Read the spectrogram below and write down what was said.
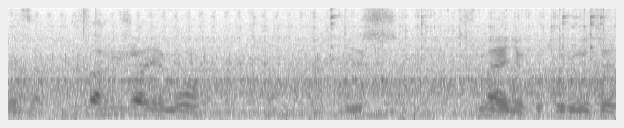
За- Загружаємо із жменю кукурузи.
